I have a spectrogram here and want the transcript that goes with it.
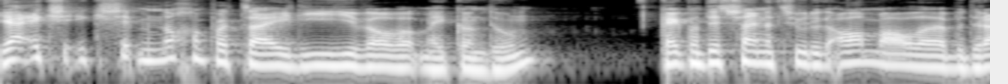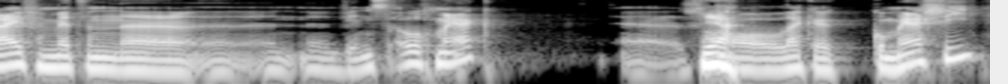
Ja, ik, ik zit met nog een partij die hier wel wat mee kan doen. Kijk, want dit zijn natuurlijk allemaal uh, bedrijven met een, uh, een, een winstoogmerk. Uh, het is ja. allemaal lekker commercie.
